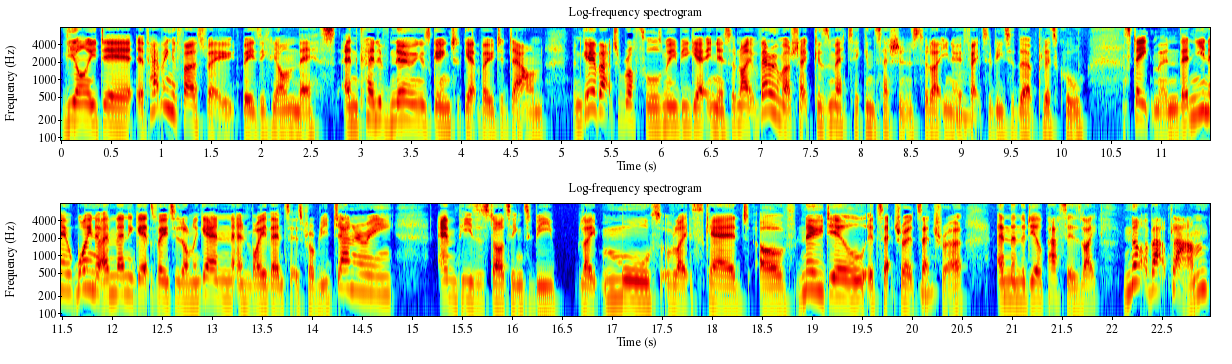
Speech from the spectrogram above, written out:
the idea of having a first vote basically on this and kind of knowing is going to get voted down, then go back to Brussels, maybe get, you know, some like very much like cosmetic concessions to like, you know, mm. effectively to the political statement, then, you know, why not? And then it gets voted on again, and by then, so it's probably January. MPs are starting to be like more sort of like scared of no deal, etc., etc., mm. and then the deal passes. Like, not a bad plan,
